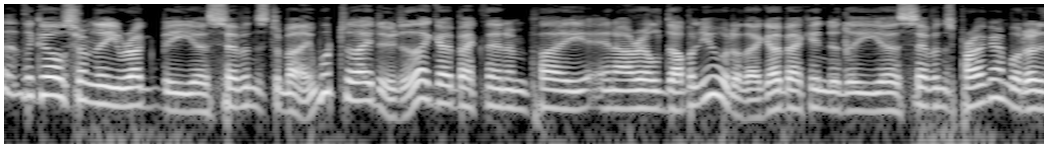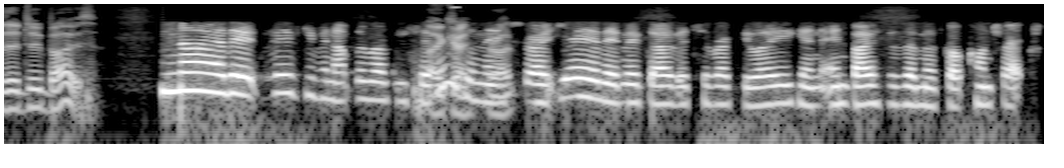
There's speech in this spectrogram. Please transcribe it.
Uh, the girls from the rugby uh, sevens domain, what do they do? Do they go back then and play NRLW, or do they go back into the uh, sevens program, or do they do both? No, they've given up the rugby sevens okay, and they're right. straight. Yeah, they've moved over to rugby league, and, and both of them have got contracts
